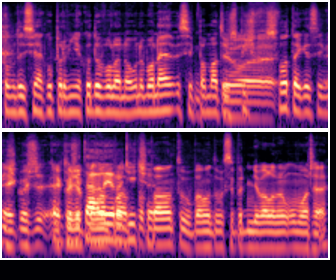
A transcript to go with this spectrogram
pamatuješ si nějakou první jako dovolenou, nebo ne, si pamatuješ spíš z fotek, jestli víš, Jakože, jakože vytáhli pama- pa- rodiče. pa- pamatuju, pamatuju si první dovolenou u moře,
